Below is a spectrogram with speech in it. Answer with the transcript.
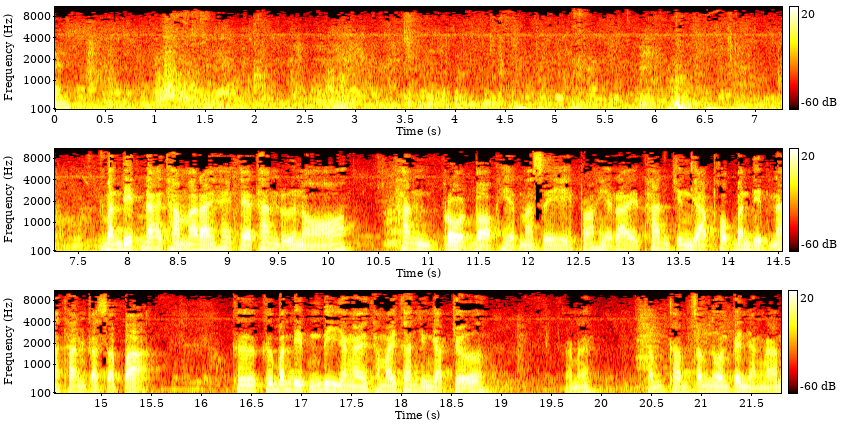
นั่นบัณฑิตได้ทำอะไรให้แก่ท่านหรือหนอ ท่านโปรดบอกเหตุมาสิเพราะเหตุไรท่านจึงอยากพบบัณฑิตนะท่านกัสปะ คือคือบัณฑิตดียังไงทำไมท่านจึงอยากเจอเห็นไหมคำคำสำนวนเป็นอย่างนั้น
